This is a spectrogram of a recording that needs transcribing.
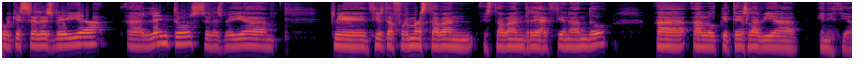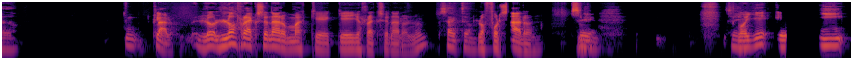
porque se les veía lentos, se les veía que en cierta forma estaban, estaban reaccionando a, lo que Tesla había iniciado. Mm, claro, los reaccionaron más que, ellos reaccionaron, ¿no? Exacto. Los forzaron. Sí. Oye, eh, y,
